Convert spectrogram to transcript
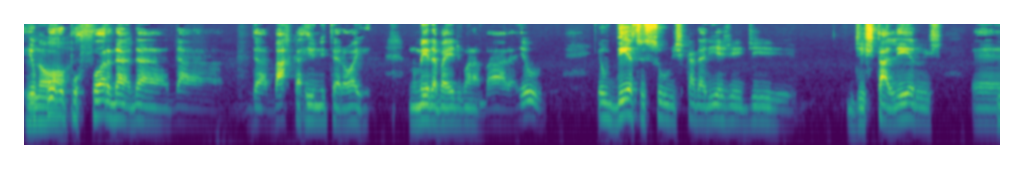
eu corro por fora da, da, da, da barca Rio-Niterói, no meio da Baía de Guanabara. Eu, eu desço e subo escadarias de, de, de estaleiros é,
